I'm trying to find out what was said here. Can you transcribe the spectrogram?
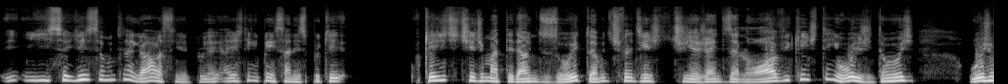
E, e, isso, isso é muito legal, assim, a gente tem que pensar nisso, porque o que a gente tinha de material em 18 é muito diferente do que a gente tinha já em 19 e que a gente tem hoje. Então hoje, hoje,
